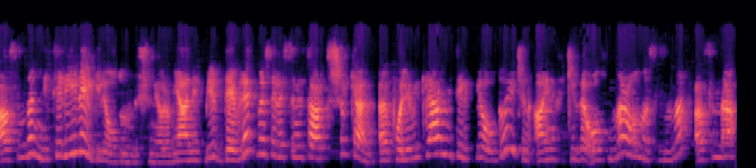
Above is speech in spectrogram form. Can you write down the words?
aslında niteliğiyle ilgili olduğunu düşünüyorum. Yani bir devlet meselesini tartışırken e, polemikler nitelikli olduğu için aynı fikirde olsunlar olmasınlar aslında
